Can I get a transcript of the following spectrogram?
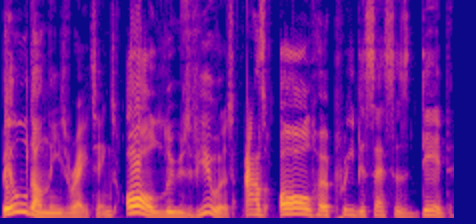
build on these ratings or lose viewers, as all her predecessors did.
